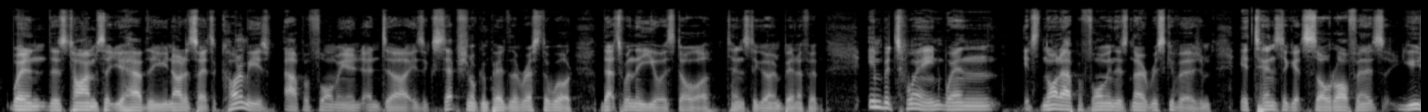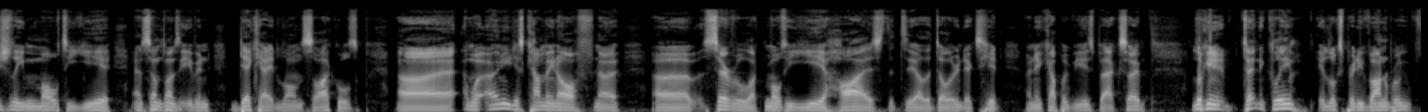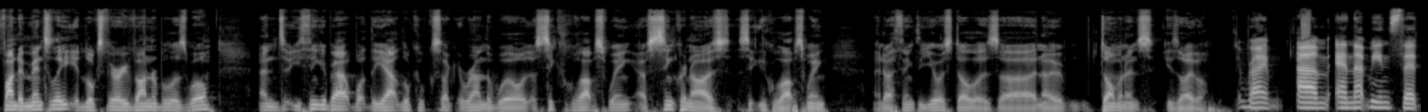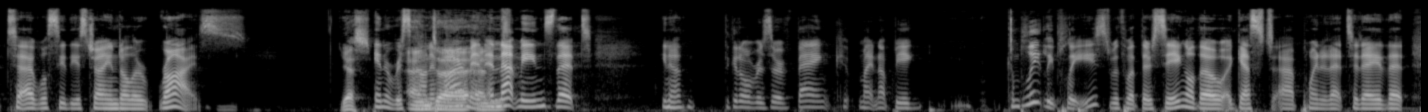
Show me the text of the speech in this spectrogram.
When there's times that you have the United States economy is outperforming and, and uh, is exceptional compared to the rest of the world, that's when the US dollar tends to go and benefit. In between, when it's not outperforming, there's no risk aversion, it tends to get sold off. And it's usually multi year and sometimes even decade long cycles. Uh, and we're only just coming off you know, uh, several like multi year highs that the other dollar index hit only a couple of years back. So looking at technically, it looks pretty vulnerable. Fundamentally, it looks very vulnerable as well. And you think about what the outlook looks like around the world a cyclical upswing, a synchronized cyclical upswing and I think the US dollar's uh, no dominance is over. Right, um, and that means that uh, we'll see the Australian dollar rise. Yes, in a risk-on environment, uh, and, and, that means that you know the good old Reserve Bank might not be completely pleased with what they're seeing, although a guest uh, pointed out today that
